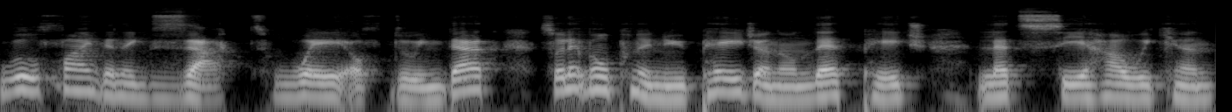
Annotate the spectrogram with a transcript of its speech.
we'll find an exact way of doing that. So let me open a new page and on that page let's see how we can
